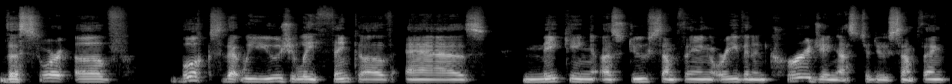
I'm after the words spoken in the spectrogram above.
the sort of books that we usually think of as making us do something or even encouraging us to do something.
